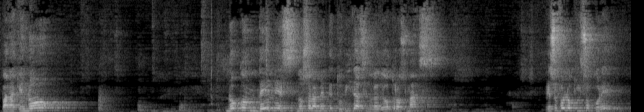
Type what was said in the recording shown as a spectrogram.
para que no, no condenes no solamente tu vida, sino la de otros más. Eso fue lo que hizo Coré.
